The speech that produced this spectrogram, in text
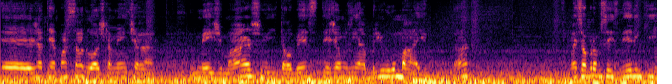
é, já tenha passado, logicamente, a, o mês de março e talvez estejamos em abril ou maio, tá? Mas só para vocês verem que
